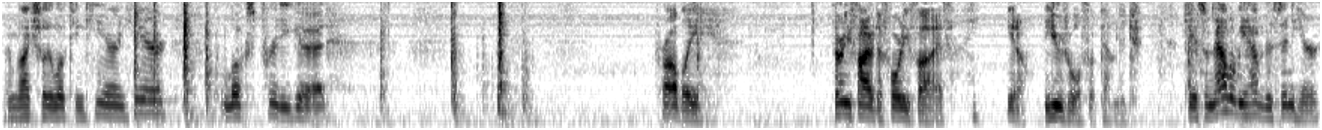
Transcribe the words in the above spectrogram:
I'm actually looking here and here. Looks pretty good. Probably 35 to 45, you know, the usual foot poundage. Okay, so now that we have this in here,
